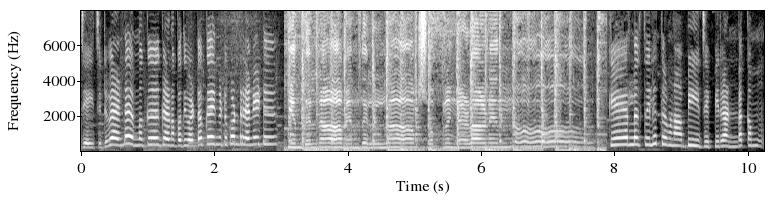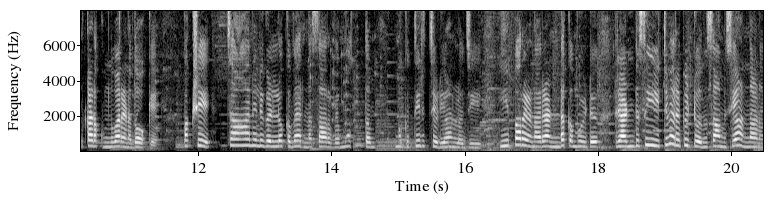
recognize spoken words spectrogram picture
ജയിച്ചിട്ട് വേണ്ട നമുക്ക് ഗണപതി വട്ടമൊക്കെ ഇങ്ങോട്ട് കൊണ്ടുവരാനായിട്ട്. എന്തെല്ലാം എന്തെല്ലാം സ്വപ്നങ്ങളാണെന്നോ കേരളത്തിൽ ഇത്തവണ ബി ജെ പി രണ്ടക്കം കടക്കും എന്ന് പറയണത് ഓക്കെ. പക്ഷേ ചാനലുകളിലൊക്കെ വരുന്ന സർവേ മൊത്തം നമുക്ക് തിരിച്ചടിയാണല്ലോ ജി. ഈ പറയണ രണ്ടക്കം പോയിട്ട് രണ്ട് സീറ്റ് വരെ കിട്ടുമെന്ന് സംശയമാണെന്നാണ്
